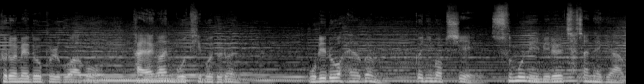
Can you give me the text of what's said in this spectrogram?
그럼에도 불구하고 다양한 모티브들은 우리로 하여금 끊임없이 숨은 의미를 찾아내게 하고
